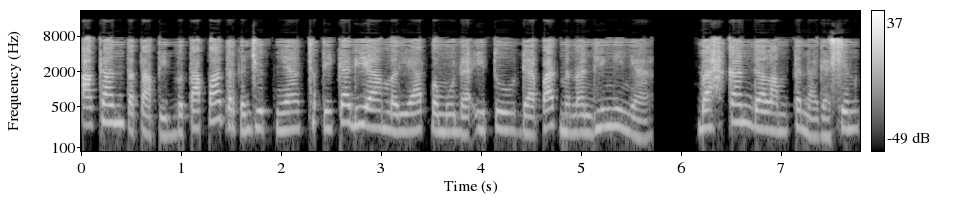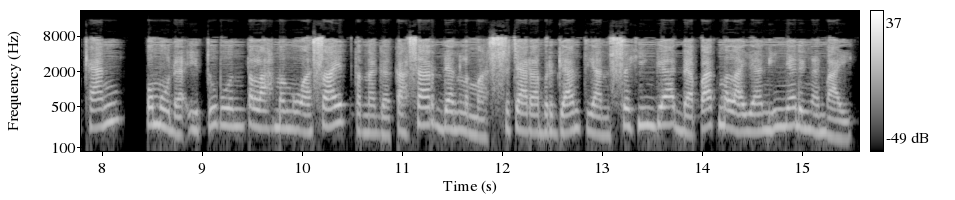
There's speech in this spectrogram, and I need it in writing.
Akan tetapi betapa terkejutnya ketika dia melihat pemuda itu dapat menandinginya. Bahkan dalam tenaga Shin Kang, pemuda itu pun telah menguasai tenaga kasar dan lemas secara bergantian sehingga dapat melayaninya dengan baik.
